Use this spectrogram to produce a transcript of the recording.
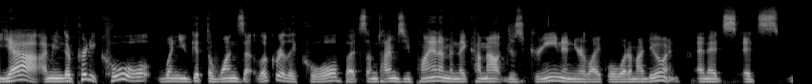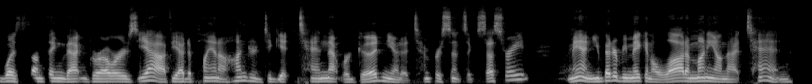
yeah, I mean they're pretty cool when you get the ones that look really cool, but sometimes you plant them and they come out just green, and you're like, well, what am I doing? And it's it's was something that growers, yeah, if you had to plant a hundred to get ten that were good, and you had a ten percent success rate, man, you better be making a lot of money on that ten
